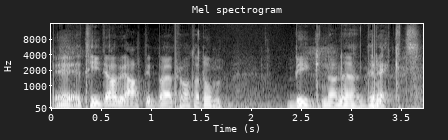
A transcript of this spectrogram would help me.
Eh, tidigare har vi alltid börjat prata om byggnaderna direkt.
